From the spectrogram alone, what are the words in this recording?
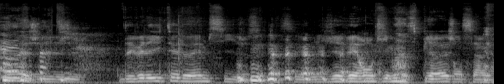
Allez, Ouais, c'est parti j'ai Des velléités de MC, je sais pas. C'est Olivier Véran qui m'a inspiré, j'en sais rien.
